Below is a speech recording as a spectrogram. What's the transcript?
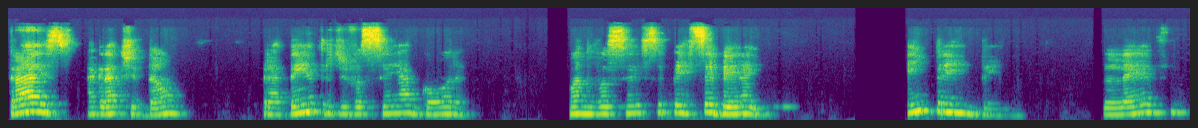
Traz a gratidão para dentro de você agora, quando você se perceber aí, empreendendo, leve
